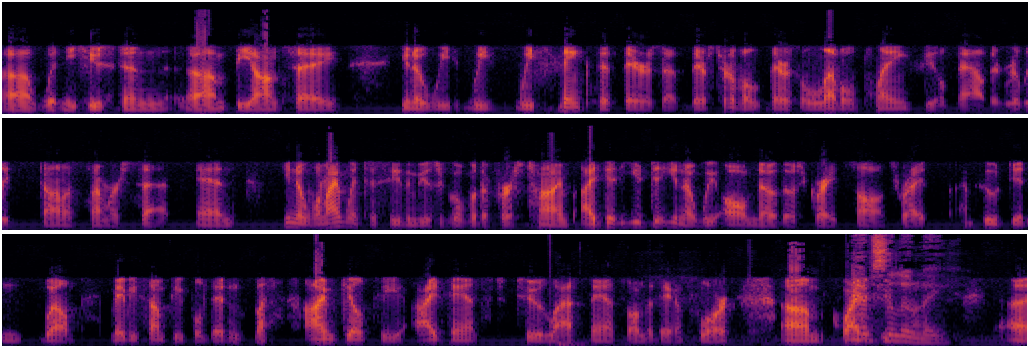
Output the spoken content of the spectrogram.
uh, Whitney Houston, um, Beyonce. You know, we we we think that there's a there's sort of a there's a level playing field now that really Donna Summer set. And you know, when I went to see the musical for the first time, I did you did you know we all know those great songs, right? Who didn't? Well, maybe some people didn't, but I'm guilty. I danced to Last Dance on the dance floor um, quite absolutely. Uh,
